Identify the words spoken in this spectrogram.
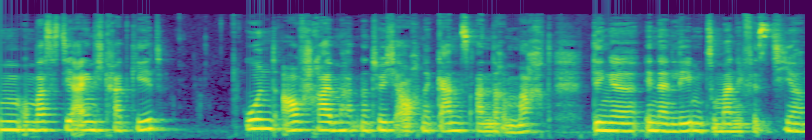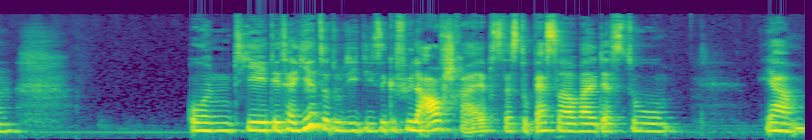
um, um was es dir eigentlich gerade geht. Und Aufschreiben hat natürlich auch eine ganz andere Macht, Dinge in dein Leben zu manifestieren. Und je detaillierter du die, diese Gefühle aufschreibst, desto besser, weil desto, ja,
